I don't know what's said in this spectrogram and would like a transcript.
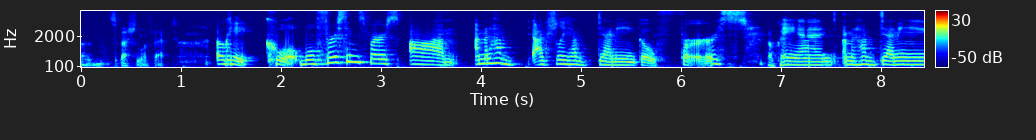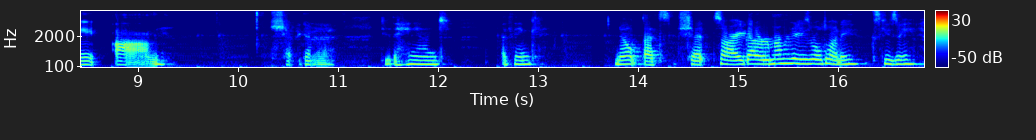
a special effect. Okay. Cool. Well, first things first. Um, I'm gonna have actually have Denny go first. Okay. and I'm gonna have Denny. Um, shit, I gotta do the hand. I think. Nope, that's shit. Sorry, I gotta remember to use roll twenty. Excuse me.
